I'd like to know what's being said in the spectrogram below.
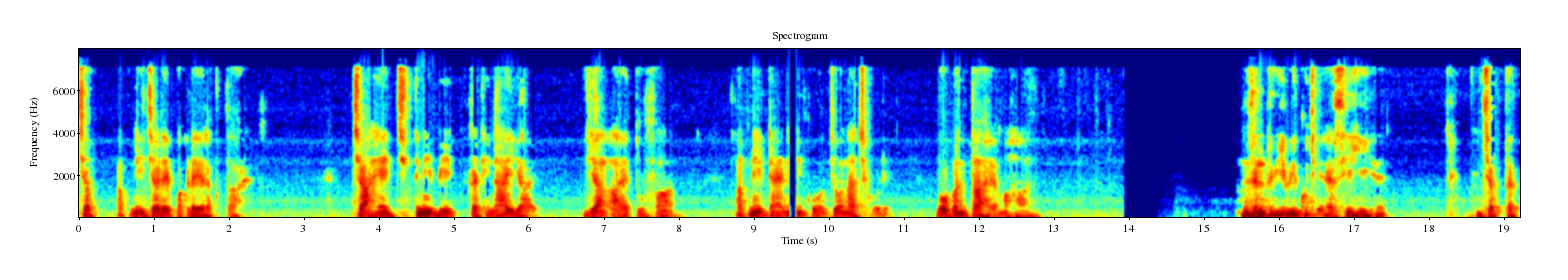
जब अपनी जड़ें पकड़े रखता है। चाहे जितनी भी कठिनाई आए या आए तूफ़ान, अपनी टहनी को जो न छोड़े, वो बनता है महान। ज़िंदगी भी कुछ ऐसी ही है, जब तक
